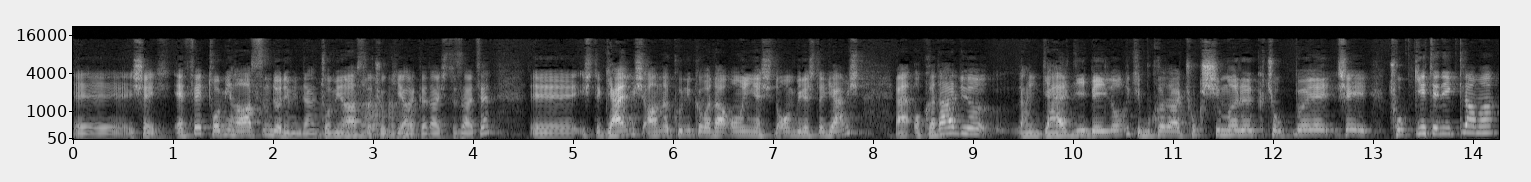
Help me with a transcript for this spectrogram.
e, şey Efe Tommy Haas'ın döneminden. Tommy Haas'la çok iyi arkadaştı zaten. E, işte gelmiş Anna Kurnikova daha 10 yaşında 11 yaşında gelmiş. Yani o kadar diyor hani geldiği belli oldu ki bu kadar çok şımarık, çok böyle şey çok yetenekli ama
